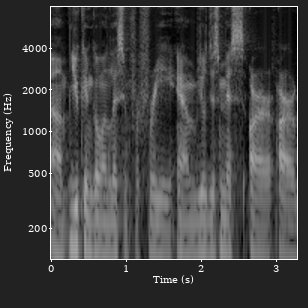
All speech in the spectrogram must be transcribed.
um, you can go and listen for free. Um, you'll just miss our our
